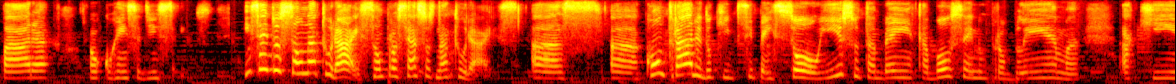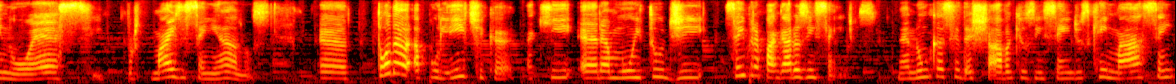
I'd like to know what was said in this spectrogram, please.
para a ocorrência de incêndios. Incêndios são naturais, são processos naturais. As, uh, contrário do que se pensou, e isso também acabou sendo um problema aqui no Oeste por mais de 100 anos, uh, toda a política aqui era muito de sempre apagar os incêndios. Né? Nunca se deixava que os incêndios queimassem,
